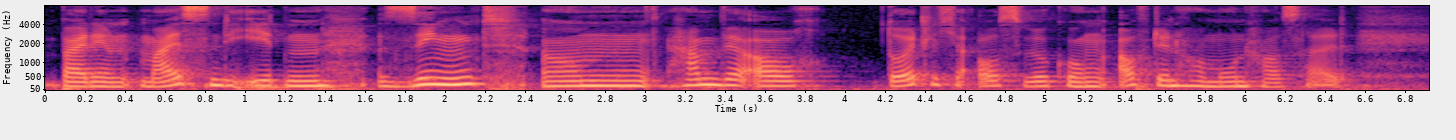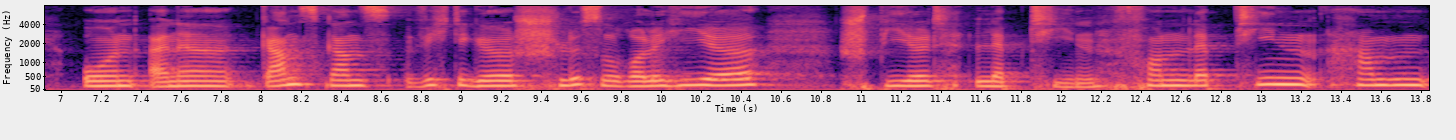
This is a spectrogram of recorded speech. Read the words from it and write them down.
bei den meisten Diäten sinkt, ähm, haben wir auch deutliche Auswirkungen auf den Hormonhaushalt. Und eine ganz, ganz wichtige Schlüsselrolle hier spielt Leptin. Von Leptin haben,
